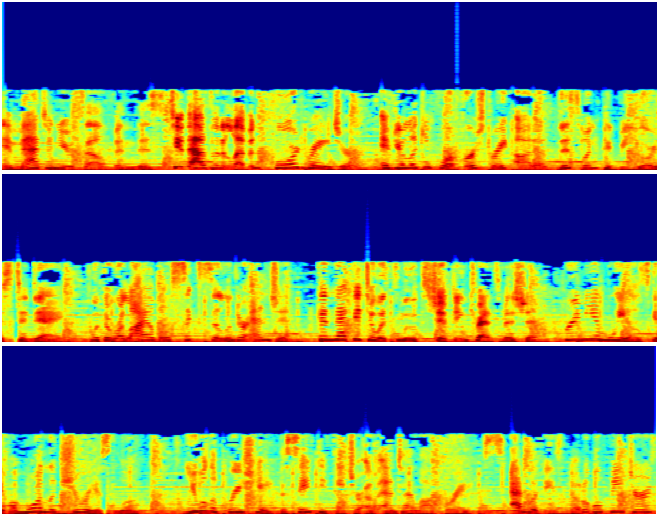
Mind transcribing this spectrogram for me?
Imagine yourself in this 2011 Ford Ranger. If you're looking for a first-rate auto, this one could be yours today. With a reliable six-cylinder engine connected to a smooth shifting transmission, premium wheels give a more luxurious look. You will appreciate the safety feature of anti-lock brakes. And with these notable features,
